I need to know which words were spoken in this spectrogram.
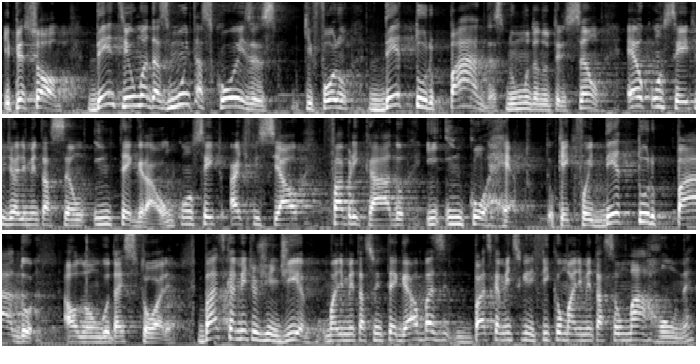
E pessoal, dentre uma das muitas coisas que foram deturpadas no mundo da nutrição é o conceito de alimentação integral, um conceito artificial, fabricado e incorreto o que foi deturpado ao longo da história. Basicamente, hoje em dia, uma alimentação integral basicamente significa uma alimentação marrom, né?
